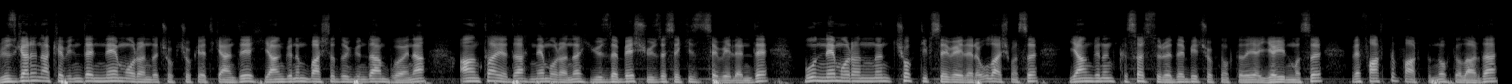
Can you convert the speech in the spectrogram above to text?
Rüzgarın akabinde nem oranı da çok çok etkendi. Yangının başladığı günden bu yana Antalya'da nem oranı %5, %8 seviyelerinde. Bu nem oranının çok dip seviyelere ulaşması, yangının kısa sürede birçok noktada yayılması ve farklı farklı noktalarda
